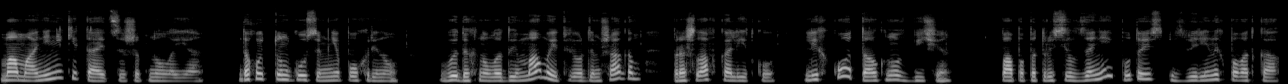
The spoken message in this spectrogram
«Мама, они не китайцы», — шепнула я. «Да хоть тунгусы, мне похрену». Выдохнула дым мама и твердым шагом прошла в калитку, легко оттолкнув бича. Папа потрусил за ней, путаясь в звериных поводках.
